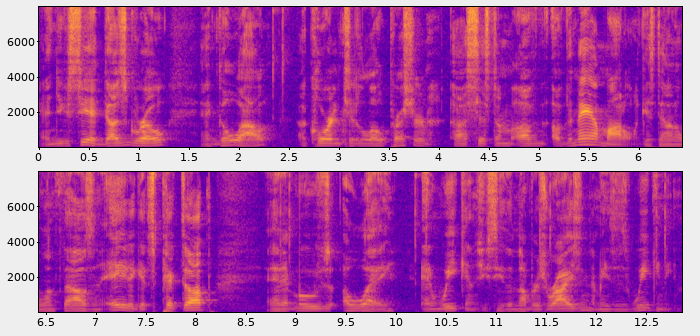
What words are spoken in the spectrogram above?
And you can see it does grow and go out according to the low pressure uh, system of, of the NAM model. It gets down to 1008, it gets picked up, and it moves away and weakens. You see the numbers rising, that means it's weakening.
